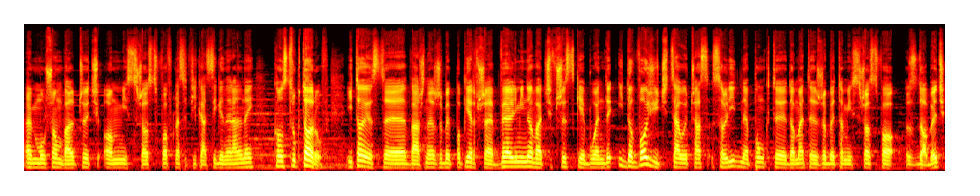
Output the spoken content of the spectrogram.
e, muszą walczyć o mistrzostwo w klasyfikacji generalnej konstruktorów. I to jest e, ważne, żeby po pierwsze wyeliminować wszystkie błędy i dowozić cały czas solidne punkty do mety, żeby to mistrzostwo zdobyć,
